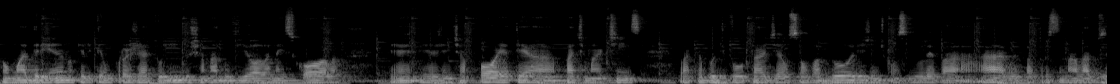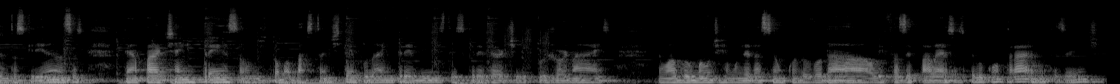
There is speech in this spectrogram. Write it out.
como o Adriano, que ele tem um projeto lindo chamado Viola na Escola. É, a gente apoia. Tem a Paty Martins, ela acabou de voltar de El Salvador e a gente conseguiu levar água e patrocinar lá 200 crianças. Tem a parte a imprensa, onde toma bastante tempo dar entrevista, escrever artigos para os jornais. Eu abro mão de remuneração quando eu vou dar aula e fazer palestras. Pelo contrário, muitas vezes a gente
